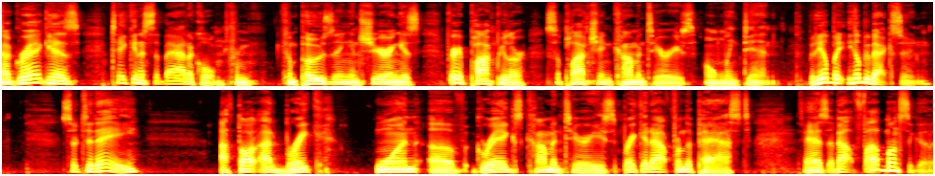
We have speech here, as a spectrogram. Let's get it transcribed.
Now, Greg has taken a sabbatical from composing and sharing his very popular supply chain commentaries on LinkedIn. But he'll be he'll be back soon. So today, I thought I'd break one of Greg's commentaries, break it out from the past, as about five months ago,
